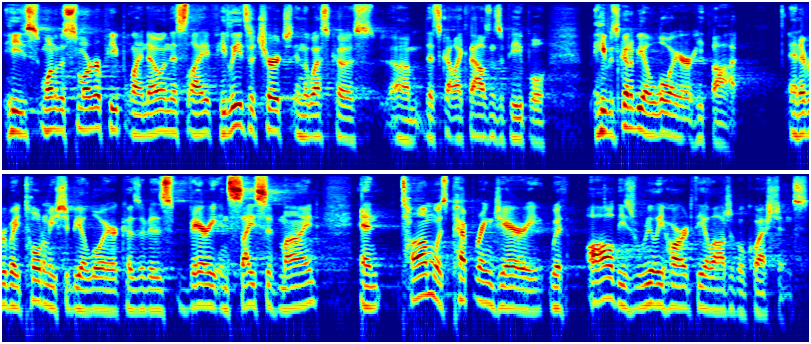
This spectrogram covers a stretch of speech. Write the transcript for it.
He's one of the smarter people I know in this life. He leads a church in the West Coast um, that's got like thousands of people. He was going to be a lawyer, he thought and everybody told him he should be a lawyer because of his very incisive mind. And Tom was peppering Jerry with all these really hard theological questions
